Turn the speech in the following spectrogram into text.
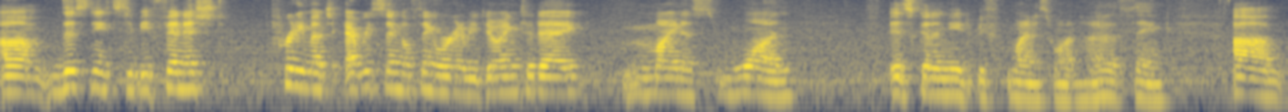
um, this needs to be finished pretty much every single thing we're going to be doing today minus one is going to need to be minus one I think. Um,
